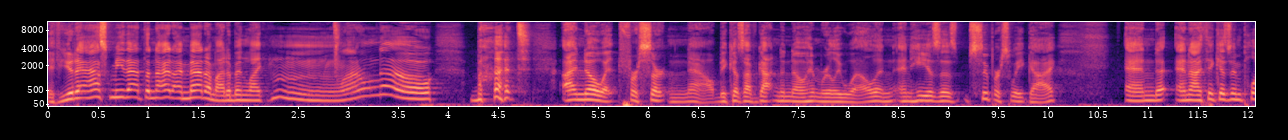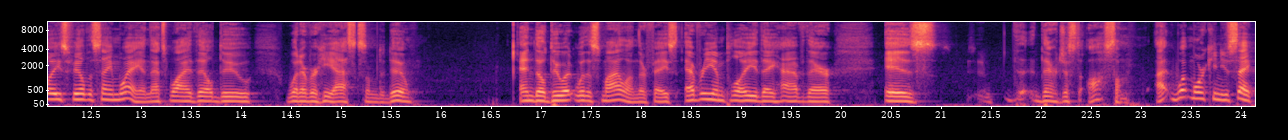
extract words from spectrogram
If you'd asked me that the night I met him, I'd have been like, hmm, I don't know. But I know it for certain now because I've gotten to know him really well. And, and he is a super sweet guy and and I think his employees feel the same way, and that's why they'll do whatever he asks them to do, and they'll do it with a smile on their face. Every employee they have there is they're just awesome. I, what more can you say?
